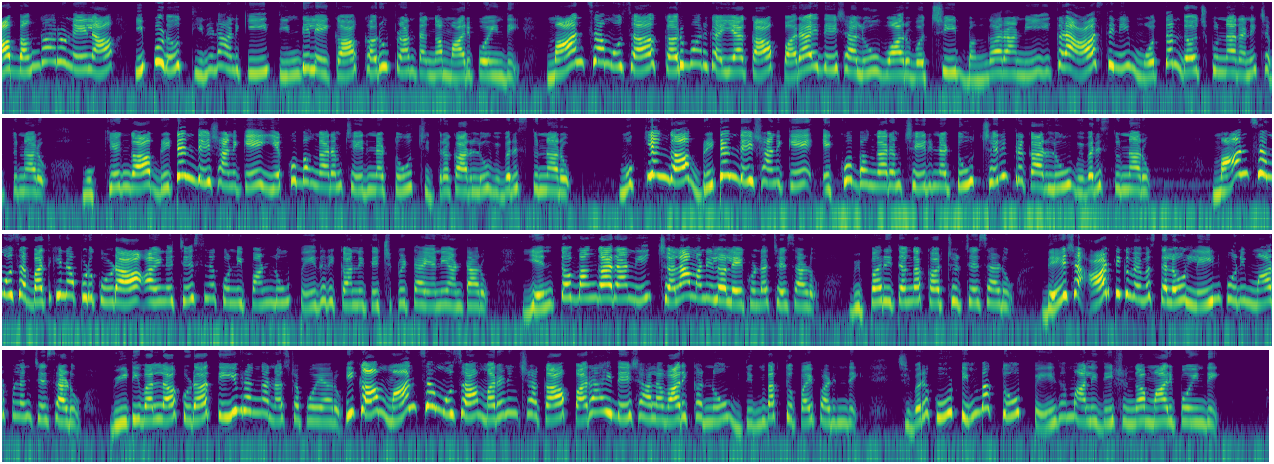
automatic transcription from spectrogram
ఆ బంగారు నేల ఇప్పుడు తినడానికి తిండి లేక కరువు ప్రాంతంగా మారిపోయింది. మాంసా మూస కరుమారుగయ్యాక పరాయి దేశాలు వారు వచ్చి బంగారాన్ని ఇక్కడ ఆస్తిని మొత్తం దోచుకున్నారని చెప్తున్నారు. ముఖ్యంగా బ్రిటన్ దేశానికే ఎక్కువ బంగారం చేరినట్టు చిత్రకారులు వివరిస్తున్నారు. ముఖ్యంగా బ్రిటన్ దేశానికే ఎక్కువ బంగారం చేరినట్టు చరిత్రకారులు వివరిస్తున్నారు. మాంసమూస బతికినప్పుడు కూడా ఆయన చేసిన కొన్ని పనులు పేదరికాన్ని తెచ్చిపెట్టాయని అంటారు. ఎంతో బంగారాన్ని చలామణిలో లేకుండా చేశాడు. విపరీతంగా ఖర్చు చేశాడు. దేశ ఆర్థిక వ్యవస్థలో లేనిపోని మార్పులను చేశాడు. వీటి వల్ల కూడా తీవ్రంగా నష్టపోయారు. ఇక మాన్సా మూస మరణించాక పరాయి దేశాల వారి కన్ను దింబక్తుపై పడింది. చివరకు టింబక్తు పేదమాలి దేశంగా మారిపోయింది.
